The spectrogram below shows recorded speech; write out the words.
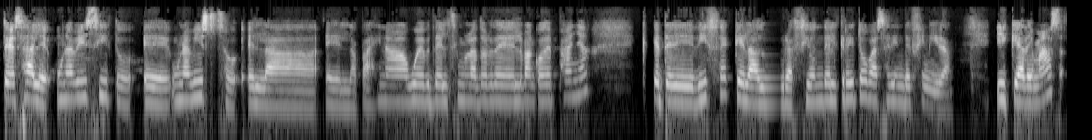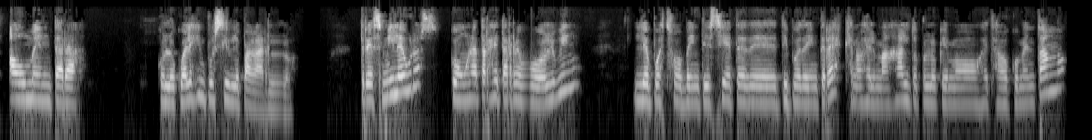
te sale un, avisito, eh, un aviso en la, en la página web del simulador del Banco de España que te dice que la duración del crédito va a ser indefinida y que además aumentará, con lo cual es imposible pagarlo. 3.000 euros con una tarjeta revolving, le he puesto 27 de tipo de interés, que no es el más alto por lo que hemos estado comentando,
